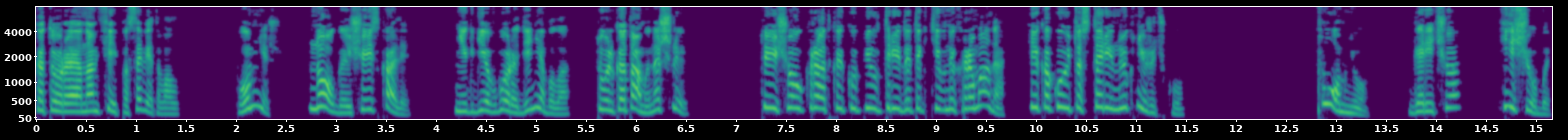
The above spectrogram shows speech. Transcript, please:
которое нам фей посоветовал. Помнишь? Долго еще искали. Нигде в городе не было, только там и нашли. Ты еще украдкой купил три детективных романа и какую-то старинную книжечку. Помню. Горячо? Еще бы.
